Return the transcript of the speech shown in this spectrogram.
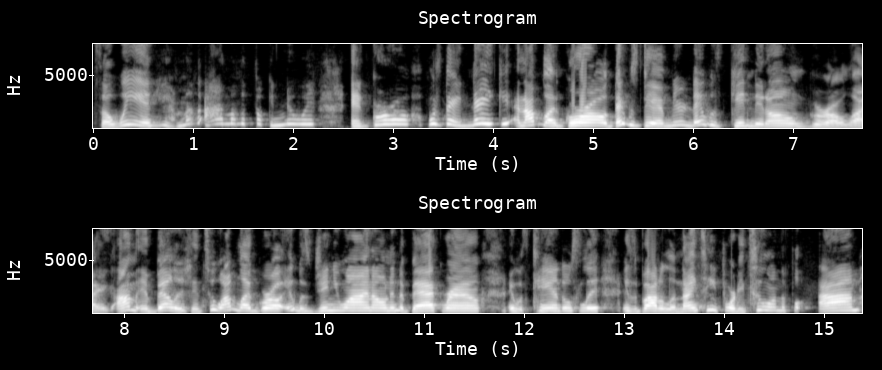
So we in here, mother, I motherfucking knew it. And girl, was they naked? And I'm like, girl, they was damn near, they was getting it on, girl. Like I'm embellishing too. I'm like, girl, it was Ginuwine on in the background. It was candles lit. It's a bottle of 1942 on the floor. I'm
